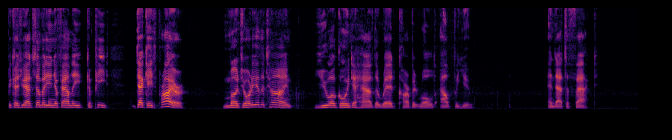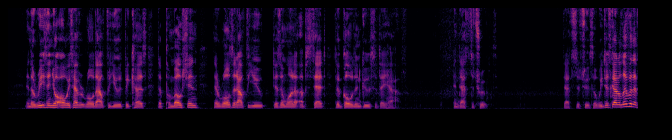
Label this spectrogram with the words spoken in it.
because you had somebody in your family compete decades prior, majority of the time you are going to have the red carpet rolled out for you. And that's a fact. And the reason you'll always have it rolled out for you is because the promotion that rolls it out for you doesn't want to upset the golden goose that they have. And that's the truth. That's the truth. So we just got to live with it,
